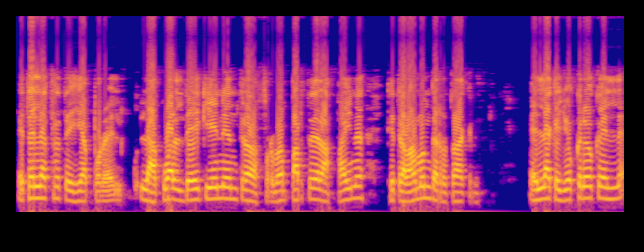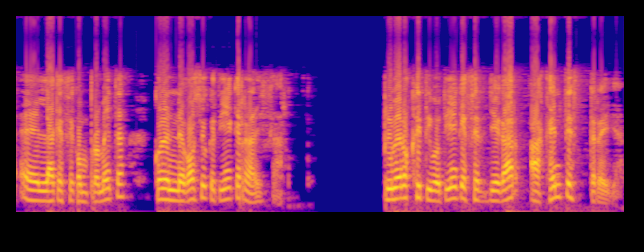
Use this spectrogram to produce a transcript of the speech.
Esta es la estrategia por la cual DXN a formar parte de las páginas que trabajamos en Derrotada Crisis. Es la que yo creo que es la, que se comprometa con el negocio que tiene que realizar. Primer objetivo tiene que ser llegar a gente estrella.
